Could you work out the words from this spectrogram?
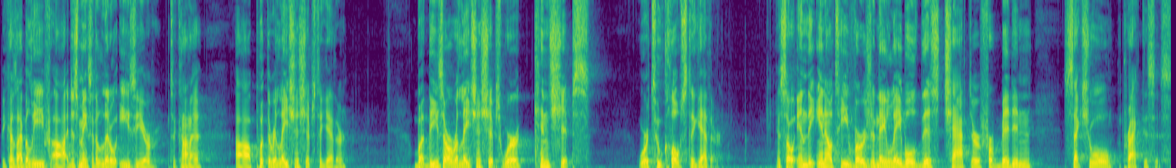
because I believe uh, it just makes it a little easier to kind of uh, put the relationships together. But these are relationships where kinships were too close together. And so in the NLT version, they label this chapter forbidden sexual practices.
